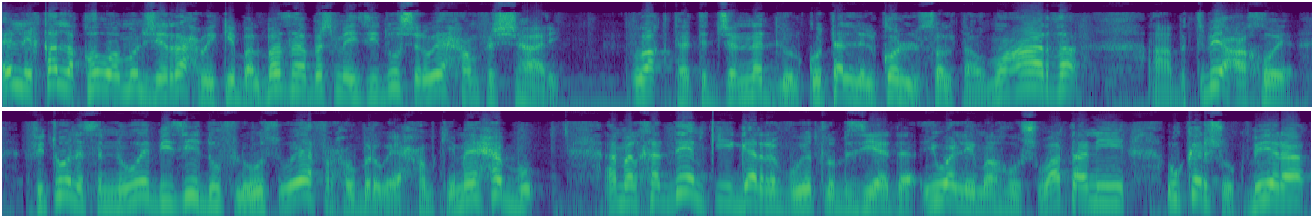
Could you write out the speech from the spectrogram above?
اللي قلق هو منجي الرحوي كي بلبزها باش ما يزيدوش رواحهم في الشهاري. وقتها تتجند له الكتل الكل سلطة ومعارضة. آه بالطبيعة أخويا في تونس النواب يزيدوا فلوس ويفرحوا برواحهم كما يحبوا. أما الخدام كي يقرب ويطلب زيادة يولي ماهوش وطني وكرشو كبيرة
